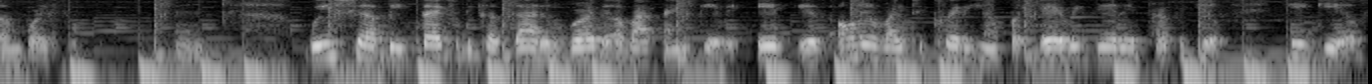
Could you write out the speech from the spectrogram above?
ungrateful. Mm. We shall be thankful because God is worthy of our thanksgiving. It is only right to credit him for every good and perfect gift he gives.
